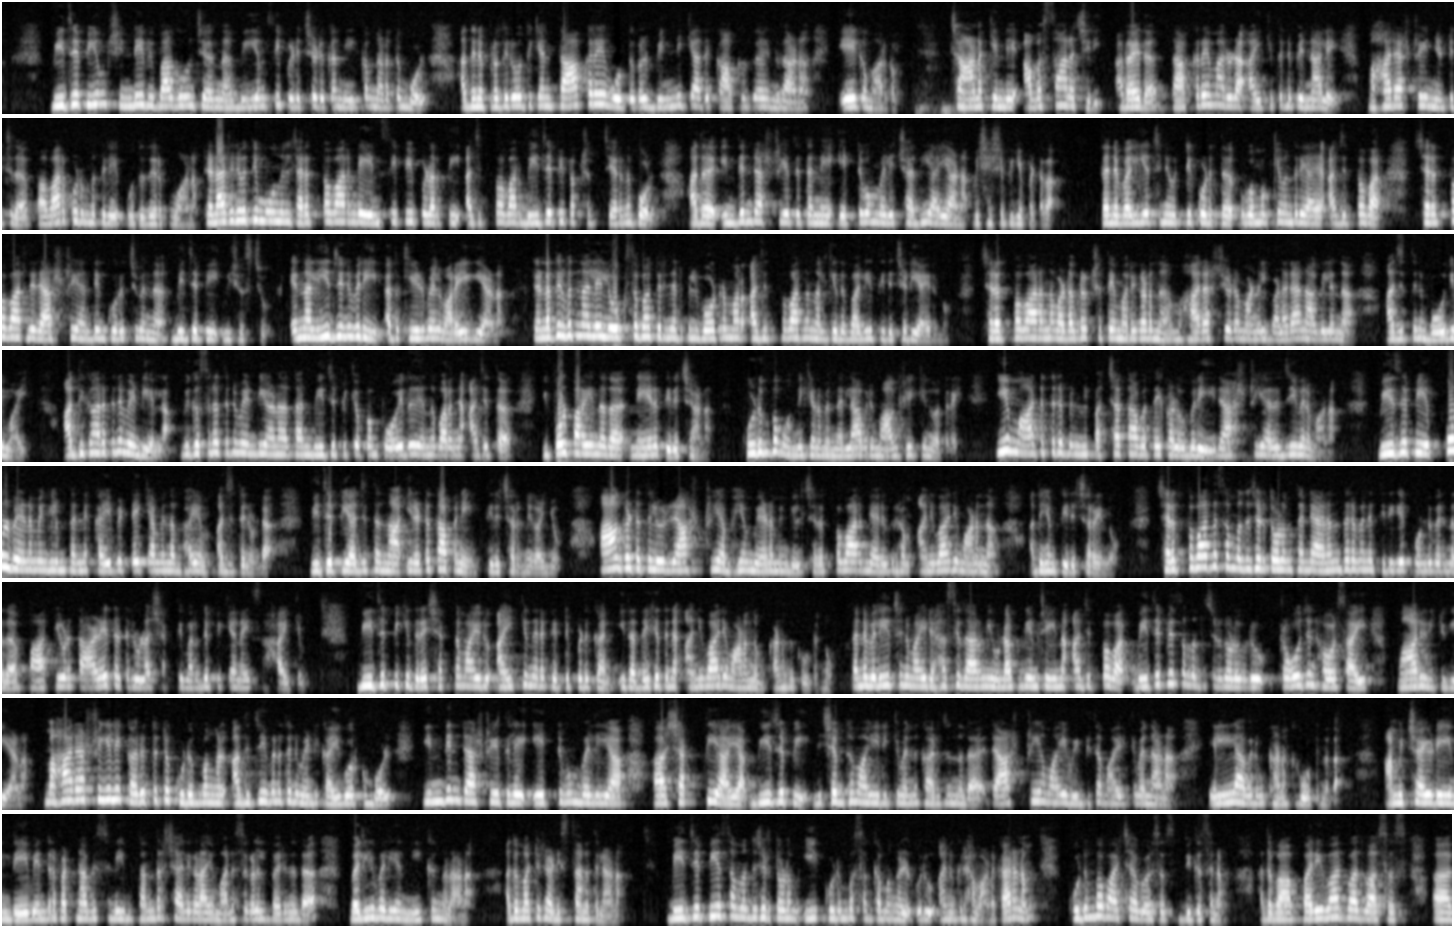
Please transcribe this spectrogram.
ബി ജെ പിയും ഷിൻഡെ വിഭാഗവും ചേർന്ന് ബി എം സി പിടിച്ചെടുക്കാൻ നീക്കം നടത്തുമ്പോൾ അതിനെ പ്രതിരോധിക്കാൻ താക്കറെ വോട്ടുകൾ ഭിന്നിക്കാതെ കാക്കുക എന്നതാണ് ഏകമാർഗം. ചാണക്യന്റെ അവസാന ചിരി അതായത് താക്കറേമാരുടെ ഐക്യത്തിന് പിന്നാലെ മഹാരാഷ്ട്രയെ ഞെട്ടിച്ചത് പവാർ കുടുംബത്തിലെ ഒത്തുതീർപ്പുമാണ്. രണ്ടായിരത്തി ഇരുപത്തി മൂന്നിൽ ശരത് പവാറിന്റെ N C P പിളർത്തി Ajit Pawar B J P പക്ഷത്ത് ചേർന്നപ്പോൾ അത് ഇന്ത്യൻ രാഷ്ട്രീയത്തിൽ തന്നെ ഏറ്റവും വലിയ ചതിയായാണ് വിശേഷിപ്പിക്കപ്പെട്ടത്. തന്റെ വലിയച്ഛനെ ഒറ്റിക്കൊടുത്ത് ഉപമുഖ്യമന്ത്രിയായ അജിത് പവാർ ശരത് പവാറിന്റെ രാഷ്ട്രീയ അന്ത്യം കുറിച്ചുവെന്ന് ബി ജെ പി വിശ്വസിച്ചു. എന്നാൽ ഈ ജനുവരിയിൽ അത് കീഴ്മേൽ മറിയുകയാണ്. രണ്ടായിരത്തി ഇരുപത്തിനാലിലെ ലോക്സഭാ തിരഞ്ഞെടുപ്പിൽ വോട്ടർമാർ അജിത് പവാറിന് നൽകിയത് വലിയ തിരിച്ചടിയായിരുന്നു. ശരത് പവാർ എന്ന വടവൃക്ഷത്തെ മറികടന്ന് മഹാരാഷ്ട്രയുടെ മണ്ണിൽ വളരാനാകില്ലെന്ന് അജിത്തിന് ബോധ്യമായി. അധികാരത്തിന് വേണ്ടിയല്ല വികസനത്തിന് വേണ്ടിയാണ് താൻ ബി ജെ പിക്കൊപ്പം പോയത് എന്ന് പറഞ്ഞ അജിത്ത് ഇപ്പോൾ പറയുന്നത് നേരെ തിരിച്ചാണ്. കുടുംബം ഒന്നിക്കണമെന്ന് എല്ലാവരും ആഗ്രഹിക്കുന്നു അത്രേ ഈ മാറ്റത്തിന് പിന്നിൽ പശ്ചാത്താപത്തെക്കാൾ ഉപരി രാഷ്ട്രീയ അതിജീവനമാണ്. ബി ജെ പി എപ്പോൾ വേണമെങ്കിലും തന്നെ കൈവിട്ടേക്കാമെന്ന ഭയം അജിത്തിനുണ്ട്. ബി ജെ പി അജിത്ത് എന്ന ഇരട്ടത്താപ്പനെയും തിരിച്ചറിഞ്ഞു കഴിഞ്ഞു. ആ ഘട്ടത്തിൽ ഒരു രാഷ്ട്രീയ അഭയം വേണമെങ്കിൽ ശരത് പവാറിന്റെ അനുഗ്രഹം അനിവാര്യമാണെന്ന് അദ്ദേഹം തിരിച്ചറിയുന്നു. ശരത് പവാറിനെ സംബന്ധിച്ചിടത്തോളം തന്റെ അനന്തരവനെ തിരികെ കൊണ്ടുവരുന്നത് പാർട്ടിയുടെ താഴെത്തട്ടിലുള്ള ശക്തി വർദ്ധിപ്പിക്കാനായി സഹായിക്കും. ബി ജെ പിക്കെതിരെ ശക്തമായൊരു ഐക്യനിര കെട്ടിപ്പടുക്കാൻ ഇത് അദ്ദേഹത്തിന് അനിവാര്യമാണെന്നും കണക്ക് കൂട്ടുന്നു. തന്റെ വലിയച്ഛനുമായി രഹസ്യധാരണയുണ്ടാക്കുകയും ചെയ്യുന്ന അജിത് പവാർ ബി ജെ പിയെ സംബന്ധിച്ചിടത്തോളം ഒരു ട്രോജൻ ഹോഴ്സായി മാറിയിരിക്കുകയാണ്. മഹാരാഷ്ട്രയിലെ കരുത്തുറ്റ കുടുംബങ്ങൾ അതിജീവനത്തിന് വേണ്ടി കൈകോർക്കുമ്പോൾ ഇന്ത്യൻ രാഷ്ട്രീയത്തിലെ ഏറ്റവും വലിയ ശക്തിയായ ബി ജെ പി നിശബ്ദമായിരിക്കുമെന്ന് കരുതുന്നത് രാഷ്ട്രീയമായി വിഡിതമായിരിക്കുമെന്നാണ് എല്ലാവരും കണക്ക് കൂട്ടുന്നത്. അമിത്ഷായുടെയും ദേവേന്ദ്ര ഫട്നാവിസിന്റെയും തന്ത്രശാലികളായ മനസ്സുകളിൽ വരുന്നത് വലിയ വലിയ നീക്കങ്ങളാണ്. അത് മറ്റൊരു അടിസ്ഥാനത്തിലാണ്. ബി ജെ പിയെ സംബന്ധിച്ചിടത്തോളം ഈ കുടുംബ സംഗമങ്ങൾ ഒരു അനുഗ്രഹമാണ്. കാരണം കുടുംബവാഴ്ച വേഴ്സസ് വികസനം അഥവാ പരിവാർവാദ് വാസസ്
